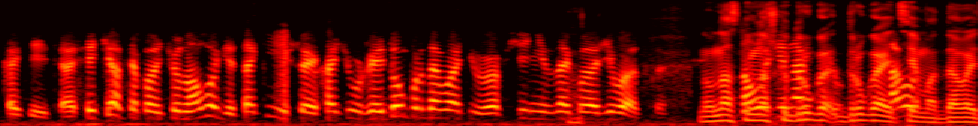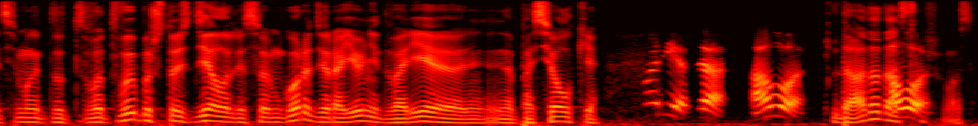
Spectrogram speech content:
какие-то. А сейчас я плачу налоги такие, что я хочу уже и дом продавать, и вообще не знаю, куда деваться. Но у нас Налоги немножко на друга- другая Налог- тема. Давайте мы тут... Вот вы бы что сделали в своем городе, районе, дворе, э, поселке? Смотри, Да, алло. Да-да-да, слышу вас.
